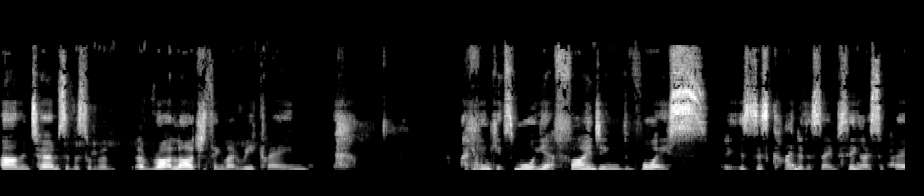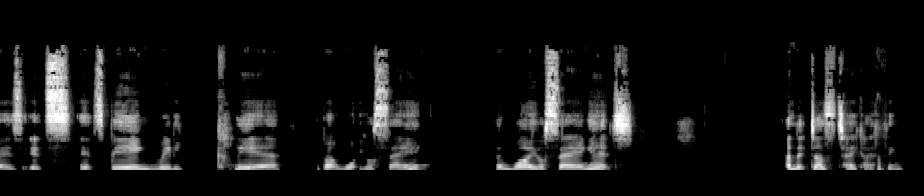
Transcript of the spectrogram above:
Um, in terms of a sort of a, a larger thing like reclaim, I think it's more, yeah, finding the voice. It's just kind of the same thing, I suppose. It's it's being really clear about what you're saying and why you're saying it. And it does take, I think,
